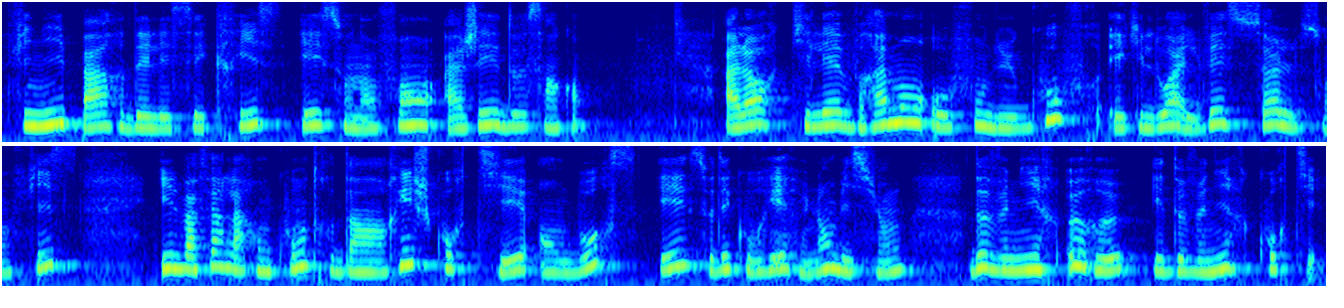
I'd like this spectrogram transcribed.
finit par délaisser Chris et son enfant âgé de 5 ans. Alors qu'il est vraiment au fond du gouffre et qu'il doit élever seul son fils, il va faire la rencontre d'un riche courtier en bourse et se découvrir une ambition, devenir heureux et devenir courtier.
